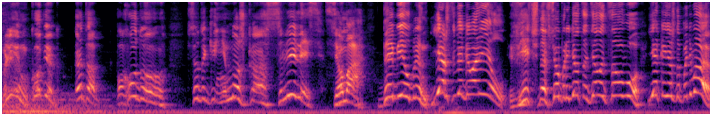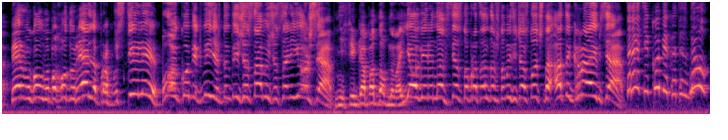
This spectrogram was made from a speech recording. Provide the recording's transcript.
Блин, Кубик, это, походу, все-таки немножко слились. Сема, Дебил, блин, я ж тебе говорил! Вечно все придется делать самому. Я, конечно, понимаю, первый гол мы, походу, реально пропустили. О, Кубик, видишь, так ты еще сам еще сольешься. Нифига подобного. Я уверен на все сто процентов, что мы сейчас точно отыграемся. Кстати, Кубик, а ты знал,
